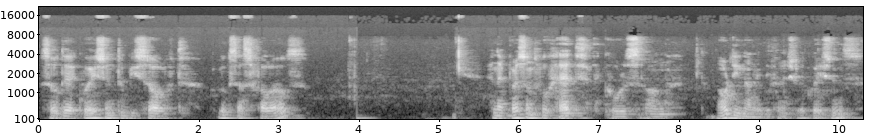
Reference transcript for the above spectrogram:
So the equation to be solved looks as follows. And a person who had a course on ordinary differential equations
